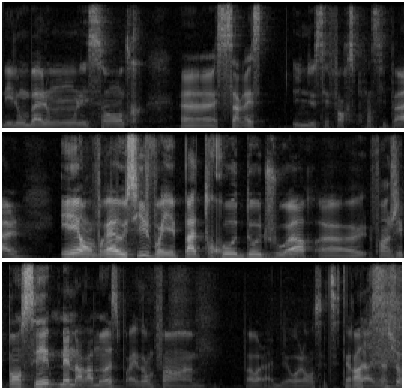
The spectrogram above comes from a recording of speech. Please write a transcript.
les longs ballons, les centres, euh, ça reste une de ses forces principales. Et en vrai aussi, je voyais pas trop d'autres joueurs. euh, Enfin, j'ai pensé même à Ramos, par exemple. Enfin, voilà, des relances, etc. Bah, bien sûr,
